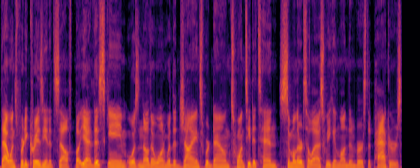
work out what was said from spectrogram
that one's pretty crazy in itself. But yeah, this game was another one where the Giants were down 20 to 10, similar to last week in London versus the Packers.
